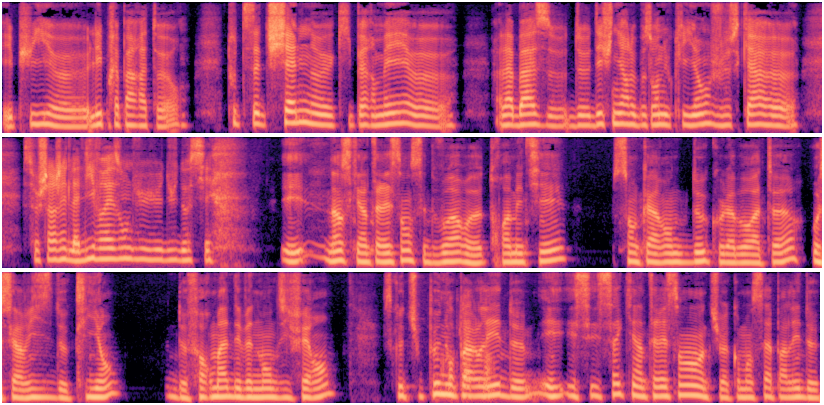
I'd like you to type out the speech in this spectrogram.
Et puis les préparateurs, toute cette chaîne qui permet à la base de définir le besoin du client jusqu'à se charger de la livraison du, du dossier. Et là, ce qui est intéressant, c'est de voir trois métiers 142 collaborateurs au service de clients, de formats d'événements différents. Est-ce que tu peux nous parler de... Et, c'est ça qui est intéressant, tu as commencé à parler de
